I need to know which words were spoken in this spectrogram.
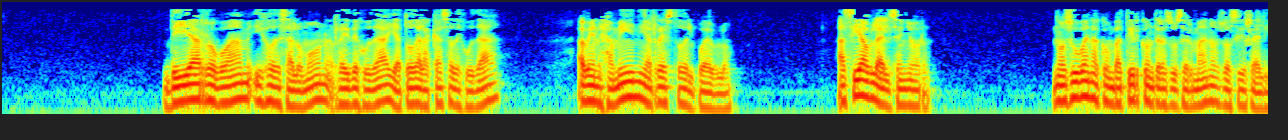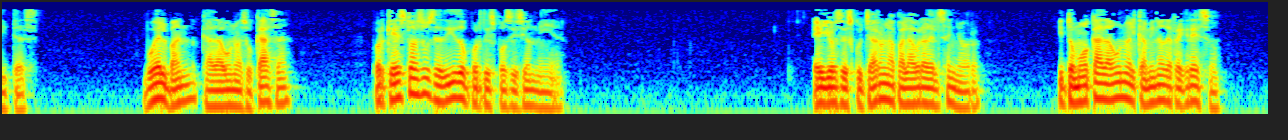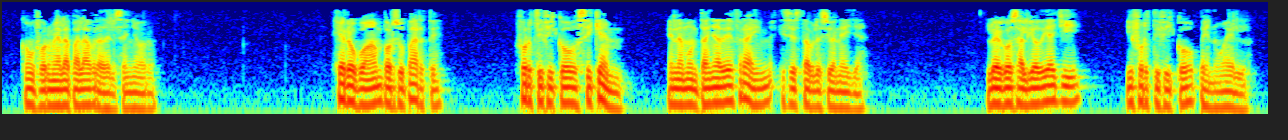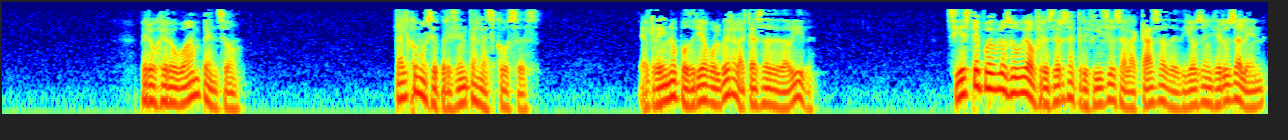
Di a Roboam, hijo de Salomón, rey de Judá, y a toda la casa de Judá, a Benjamín y al resto del pueblo. Así habla el Señor. No suban a combatir contra sus hermanos los israelitas. Vuelvan cada uno a su casa, porque esto ha sucedido por disposición mía. Ellos escucharon la palabra del Señor, y tomó cada uno el camino de regreso, conforme a la palabra del Señor. Jeroboam, por su parte, fortificó Siquem, en la montaña de Efraín, y se estableció en ella. Luego salió de allí y fortificó Penuel. Pero Jeroboam pensó, tal como se presentan las cosas, el reino podría volver a la casa de David. Si este pueblo sube a ofrecer sacrificios a la casa de Dios en Jerusalén,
